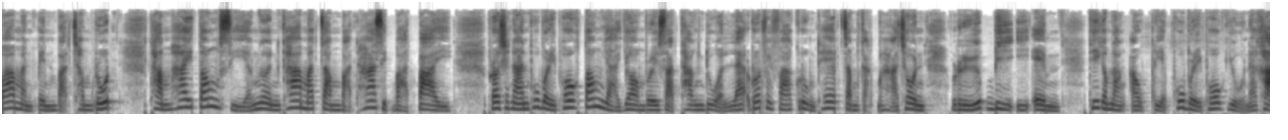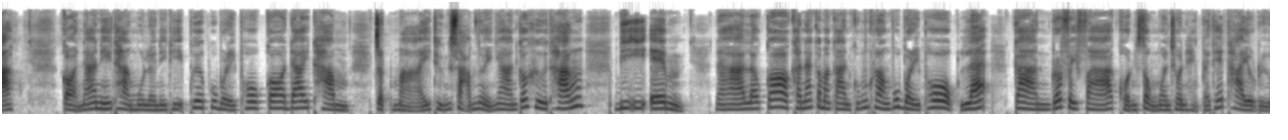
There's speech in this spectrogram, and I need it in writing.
ว่ามันเป็นบัตรชำรุดทำให้ต้องเสียเงินค่ามัดจำบัตร 50 บาทไป เพราะฉะนั้นผู้บริโภคต้องอย่ายอมบริษัททางด่วน และรถไฟฟ้ากรุงเทพจำกัดมหาชน หรือ BEM ที่กำลังเอาเปรียบผู้บริโภคอยู่นะคะ ก่อนหน้านี้ทางมูลนิธิเพื่อผู้บริโภคก็ได้ทำจดหมายถึง 3 หน่วยงานก็คือทั้ง BEM นะคะแล้วก็คณะกรรมการคุ้มครองผู้บริโภค และการรถไฟฟ้าขนส่งมวลชนแห่งประเทศไทยหรือ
